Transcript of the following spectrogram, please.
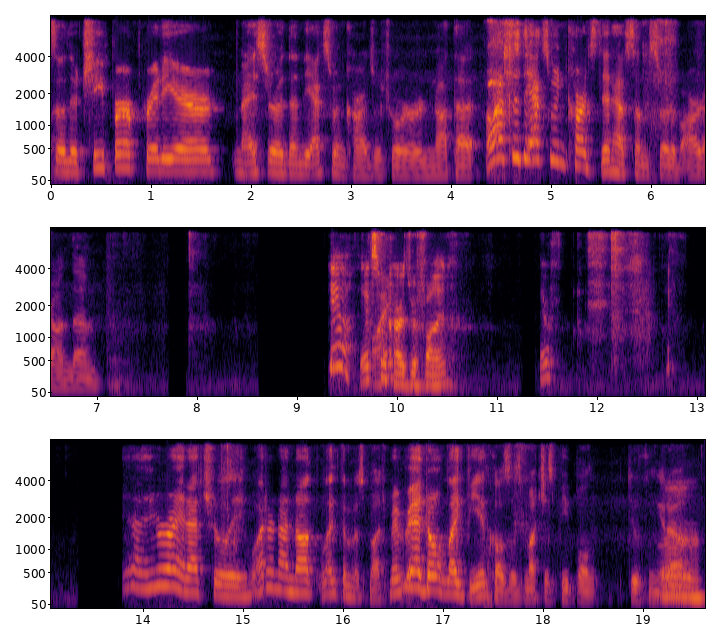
So they're cheaper, prettier, nicer than the X-wing cards, which were not that. Oh, actually, the X-wing cards did have some sort of art on them. Yeah, the X-wing Why? cards were fine. They're Yeah, you're right. Actually, why did I not like them as much? Maybe I don't like vehicles as much as people duking it out. Mm.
